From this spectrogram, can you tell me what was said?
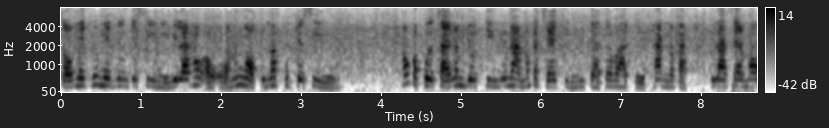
สองเม็ดหรือเม็ดหนึ่งจะสี่นี่เวลาเขาเอาออกมันงอกขึ้นมาปุ๊บจะสี่นี่เขาก็เปิดสายน้ำหยดจริงอยู่น้ำมันก็แช่จริงอยู่จ้ะแต่ว่าเกิดท่านเนาะค่ะเวลาแซมเขา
